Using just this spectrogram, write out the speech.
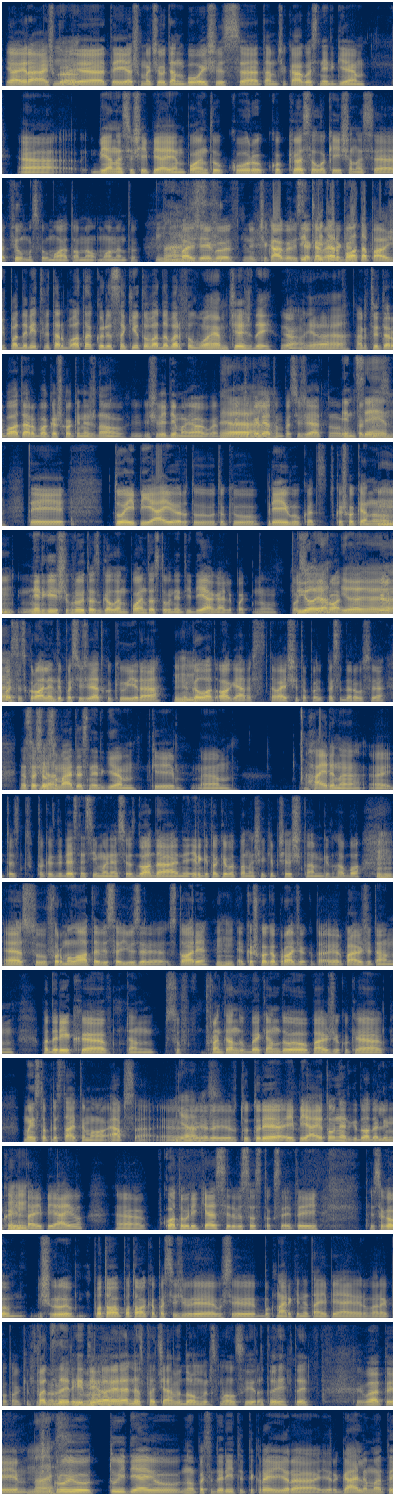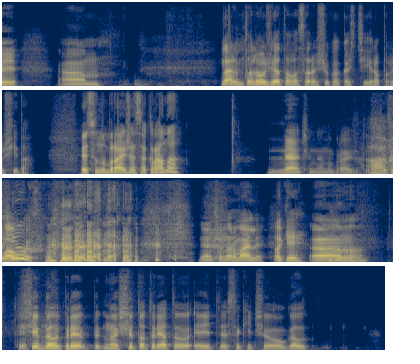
jo, yra, aišku. No. E, tai aš mačiau, ten buvo iš vis e, tam Čikagos netgi vienas iš API endpointų, kur kokiuose locationuose filmus filmuoja tuo momentu. Na, nu, pavyzdžiui, jeigu nu, Čikago vis tai tiek... Tai Twitter Amerika... botą, pavyzdžiui, padaryti Twitter botą, kuris sakytų, va dabar filmuojam čia ždai. Jo. Ja. Ar Twitter botą, arba kažkokį, nežinau, išvedimą jo, ja. kad tu galėtum pasižiūrėti. Nu, Insane. Tokius, tai tų API ir tų tokių prieigų, kad kažkokia, nu, mm. netgi iš tikrųjų tas gal endpointas tau net idėja gali pat, nu, pasidaroti. Jo, jo, jo, gali pasiskrolinti, pasižiūrėti, kokių yra mm. ir mhm. galvoti, o geras, tavai šitą pasidarau su juo. Nes aš yeah. esu matęs netgi, kai um, Hairina, e, tas tokias didesnės įmonės, jos duoda irgi tokį, va, panašiai kaip čia šitam GitHub'o, mhm. e, suformuoluota visą user story mhm. E, kažkokio projekto. Ir, pavyzdžiui, ten padaryk e, ten su frontendu, backendu, pavyzdžiui, kokią maisto pristatymo appsą. Ir, yes. ir, ir tu turi API, tau netgi duoda linką mhm. į tą API, e, ko tau reikės ir visas toksai. Tai, Tai sakau, iš tikrųjų, po to, po to, kai pasižiūri, užsibukmarkinį tą API ir varai po to kitą. Pats daryti, jo, ja, nes pačiam įdomu ir smalsu yra taip, taip. Tai va, tai nice. iš tikrųjų tų idėjų, nu, pasidaryti tikrai yra ir galima, tai... Um, Galim toliau žiūrėti tavo sąrašiuką, kas čia yra parašyta. Esi nubražęs ekraną? Ne, čia nenubražytas. Ah, čia plaukas. ne, čia normaliai. Okay. Um, nu. Taip, Šiaip gal prie, nuo šito turėtų eiti, sakyčiau, gal,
